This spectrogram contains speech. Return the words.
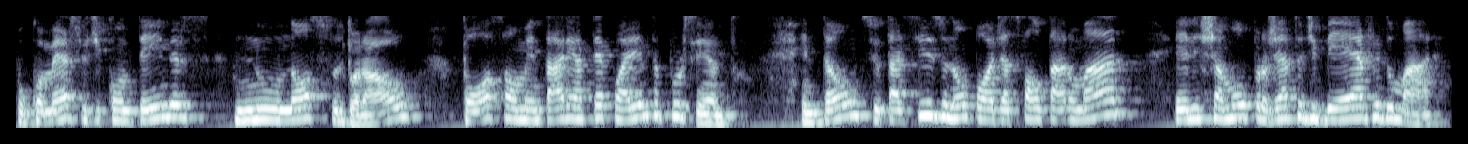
o comércio de containers no nosso litoral, possa aumentar em até 40%. Então, se o Tarcísio não pode asfaltar o mar, ele chamou o projeto de BR do mar.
